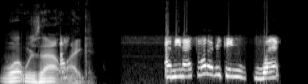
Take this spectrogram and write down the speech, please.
what was that I- like? I mean, I thought everything went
